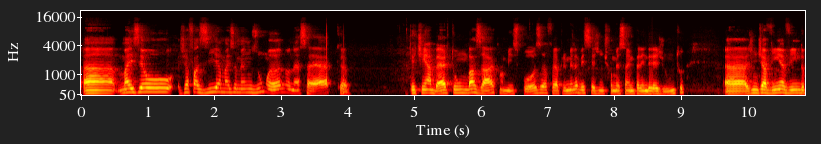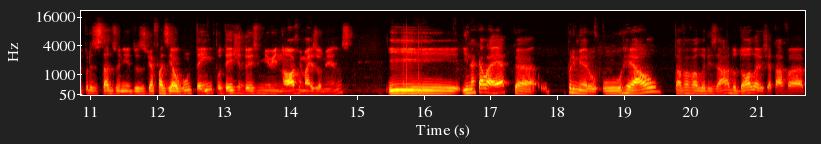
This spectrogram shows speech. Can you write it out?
Uh, mas eu já fazia mais ou menos um ano nessa época que eu tinha aberto um bazar com a minha esposa. Foi a primeira vez que a gente começou a empreender junto. Uh, a gente já vinha vindo para os Estados Unidos já fazia algum tempo, desde 2009 mais ou menos. E, e naquela época, primeiro, o real estava valorizado, o dólar já estava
